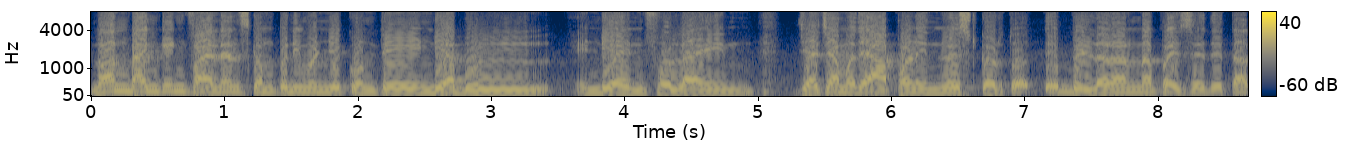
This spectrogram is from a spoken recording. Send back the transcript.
नॉन बँकिंग फायनान्स कंपनी म्हणजे कोणते? इंडिया बुल इंडिया इन्फोलाईन ज्याच्यामध्ये आपण इन्व्हेस्ट करतो ते बिल्डरांना पैसे देतात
